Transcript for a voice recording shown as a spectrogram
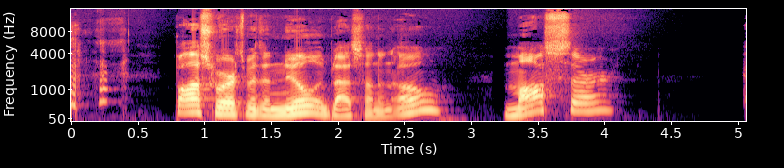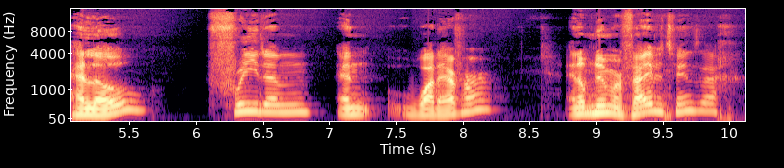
Password met een 0 in plaats van een O, Master, Hello, Freedom en Whatever. En op nummer 25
